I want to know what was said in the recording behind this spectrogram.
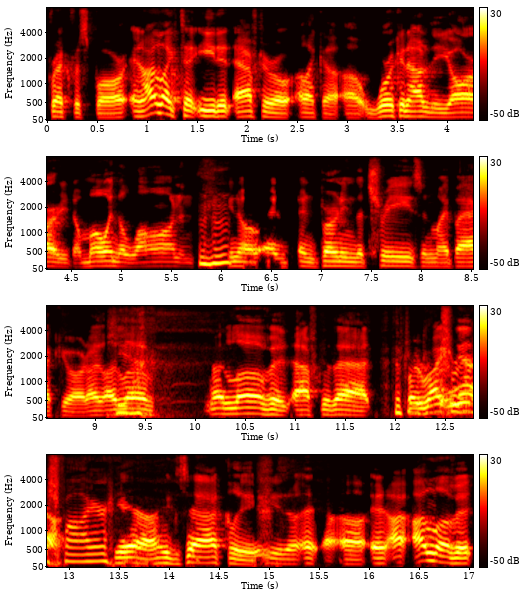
breakfast bar, and I like to eat it after a, like a, a working out in the yard, you know, mowing the lawn and Mhm. you know, and, and burning the trees in my backyard. I, I Yeah. love, I love it after that. After but right trash now, fire. yeah, exactly. You know, uh, uh, and I, I love it,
